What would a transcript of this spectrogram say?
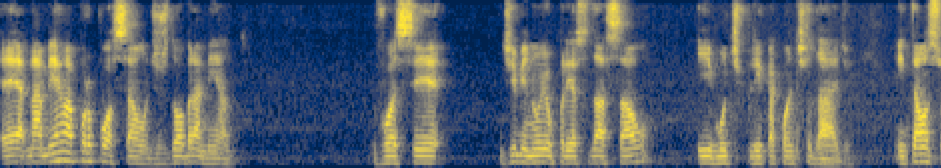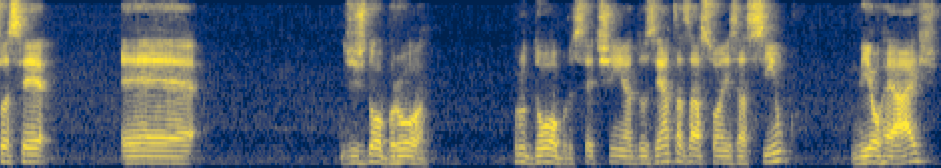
é na mesma proporção, desdobramento. Você diminui o preço da ação e multiplica a quantidade. Então, se você é, desdobrou para o dobro, você tinha 200 ações a 5 mil reais,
